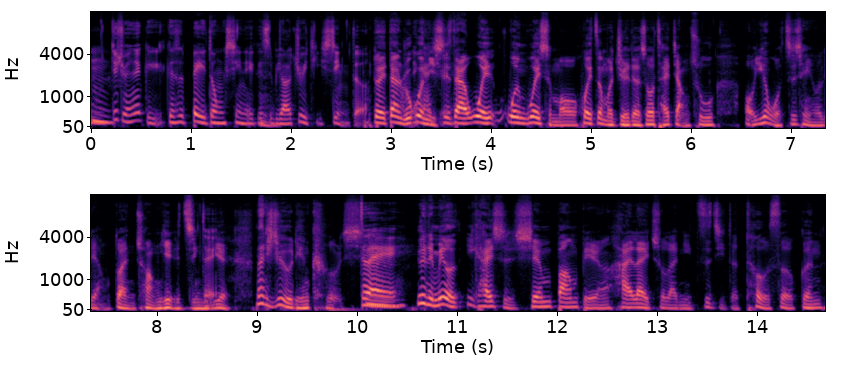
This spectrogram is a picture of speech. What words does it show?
嗯，嗯就觉得那个一个是被动性的，一个是比较具体性的。对，但如果你是在为问为什么会这么觉得的时候，才讲出哦，因为我之前有两段创业经验，那你就有点可惜。对，因为你没有一开始先帮别人 highlight 出来你自己的特色跟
